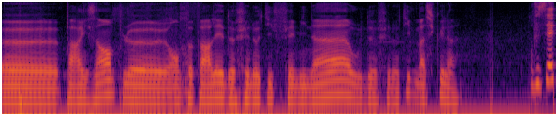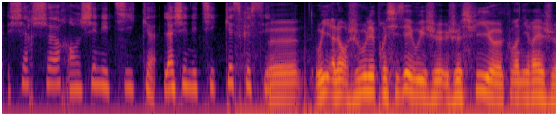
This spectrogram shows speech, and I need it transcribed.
Euh, par exemple, euh, on peut parler de phénotype féminin ou de phénotype masculin. Vous êtes chercheur en génétique. La génétique, qu'est-ce que c'est? Euh, oui, alors je voulais préciser, oui, je, suis, euh, comment dirais-je,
